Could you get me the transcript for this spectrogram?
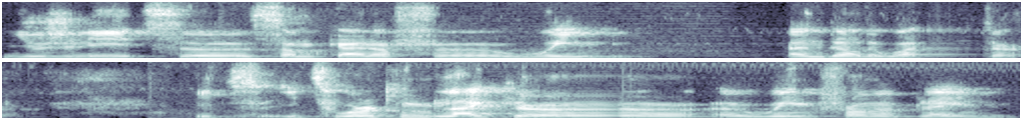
usually it's uh, some kind of uh, wing under the water. It's it's working like a, a, wing from a plane.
